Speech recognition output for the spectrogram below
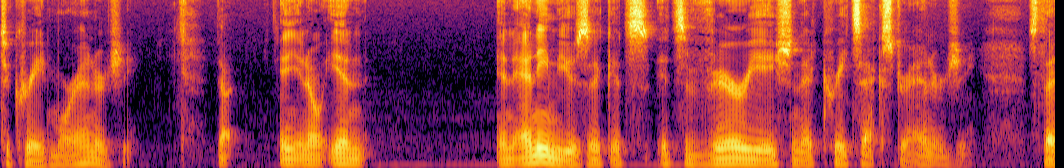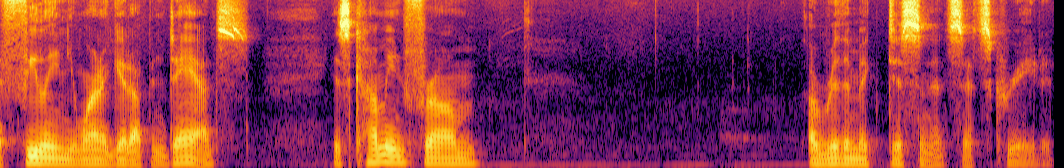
to create more energy. Now, you know, in in any music, it's it's a variation that creates extra energy. So that feeling you want to get up and dance is coming from a rhythmic dissonance that's created.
